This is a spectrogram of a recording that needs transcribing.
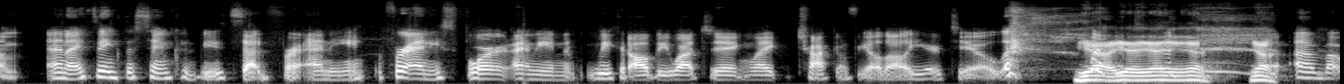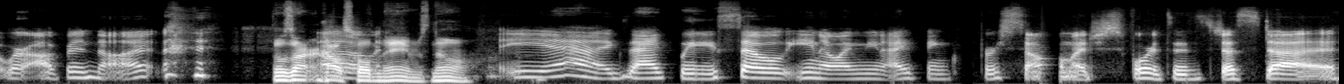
Um, and I think the same could be said for any for any sport. I mean, we could all be watching like track and field all year too. yeah, yeah, yeah, yeah, yeah. Um, but we're often not. Those aren't household um, names, no. Yeah, exactly. So you know, I mean, I think for so much sports is just uh,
